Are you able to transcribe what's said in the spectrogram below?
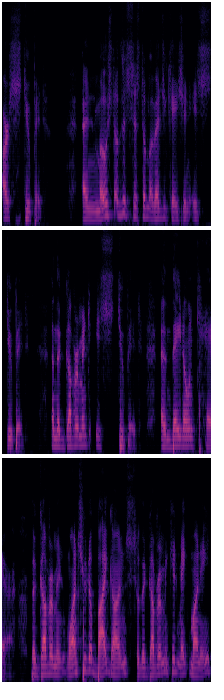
are stupid. And most of the system of education is stupid. And the government is stupid. And they don't care. The government wants you to buy guns so the government can make money.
